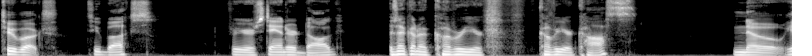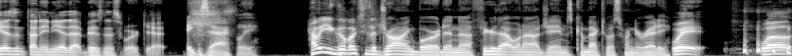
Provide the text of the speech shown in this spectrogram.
Two bucks. Two bucks for your standard dog. Is that gonna cover your cover your costs? No, he hasn't done any of that business work yet. Exactly. How about you go back to the drawing board and uh, figure that one out, James? Come back to us when you're ready. Wait. Well,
